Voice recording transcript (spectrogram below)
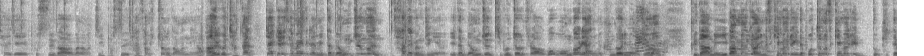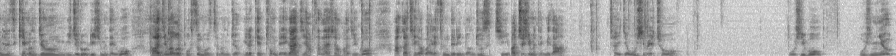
자 이제 보스가 얼마 남았지? 보스 한 30초 정도 남았네요. 아 그리고 잠깐 짧게 설명해드리면 일단 명중은 4대 명중이에요. 일단 명중 기본적으로 들어가고 원거리 아니면 근거리 명중 그 다음에 일반 명중 아니면 스킬 명중인데 보통은 스킬 명중이 높기 때문에 스킬 명중 위주로 올리시면 되고 마지막으로 보스 몬스터 명중. 이렇게 총 4가지 합산하셔가지고 아까 제가 말씀드린 명중 수치 맞추시면 됩니다. 자 이제 51초 55 56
